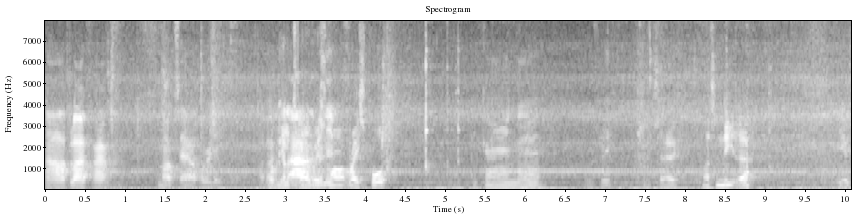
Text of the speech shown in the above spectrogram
Oh, blow off valve. Marked it out already. Lovely cut it out in a Turbo. Smart race port. Be Going there. hopefully. So nice and neat there. Yep.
